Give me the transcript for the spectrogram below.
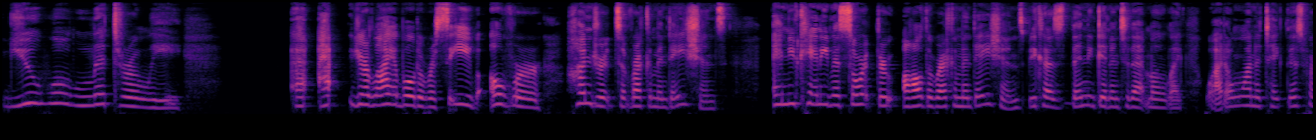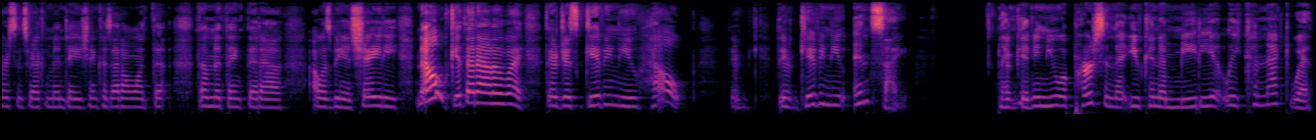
you will literally Uh, you're liable to receive over hundreds of recommendations and you can't even sort through all the recommendations because then you get into that mode like well i don't want to take this person's recommendation because i don't want the, them to think that I, I was being shady. No get that out of the way. They're just giving you help. They're, they're giving you insight. They're giving you a person that you can immediately connect with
